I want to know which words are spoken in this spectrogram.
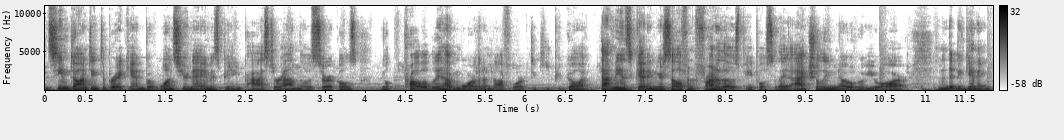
It can seem daunting to break in, but once your name is being passed around those circles, you'll probably have more than enough work to keep you going. That means getting yourself in front of those people so they actually know who you are. And in the beginning,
